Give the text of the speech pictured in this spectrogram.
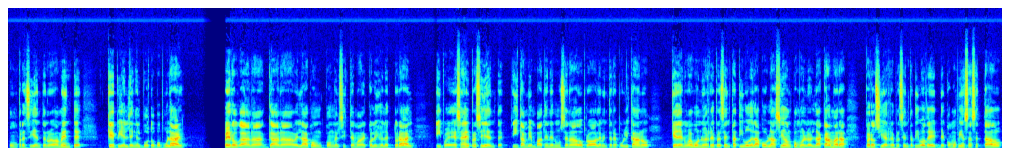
un presidente nuevamente que pierde en el voto popular, pero gana, gana, ¿verdad? Con, con el sistema del colegio electoral. Y pues ese es el presidente. Y también va a tener un Senado probablemente republicano, que de nuevo no es representativo de la población como lo es la Cámara, pero sí es representativo de, cómo piensa ese estado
